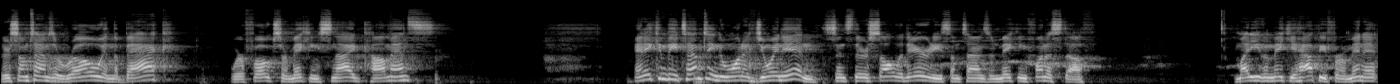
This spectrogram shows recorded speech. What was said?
There's sometimes a row in the back where folks are making snide comments and it can be tempting to want to join in since there's solidarity sometimes in making fun of stuff. Might even make you happy for a minute.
